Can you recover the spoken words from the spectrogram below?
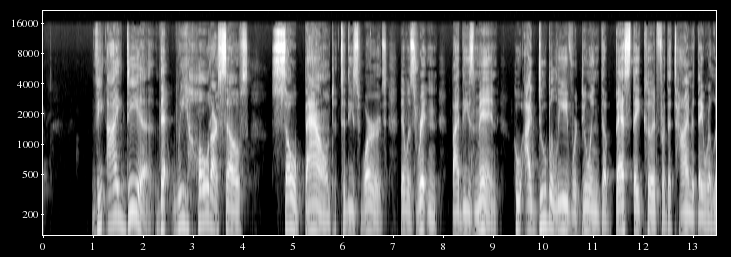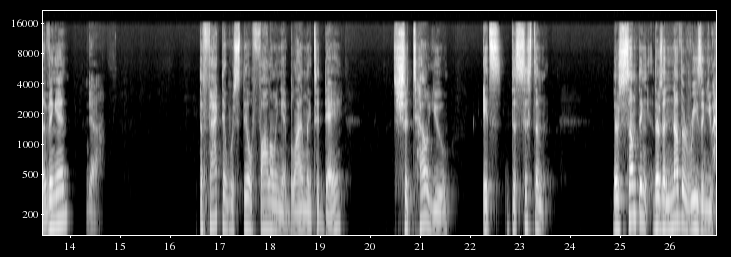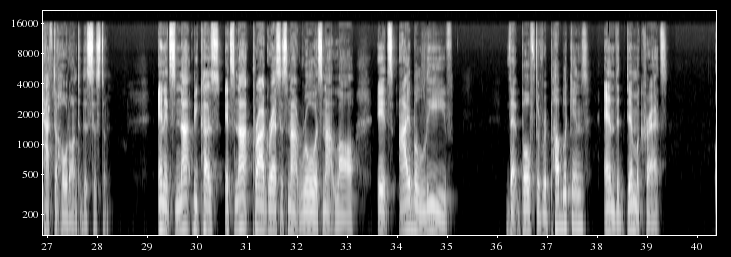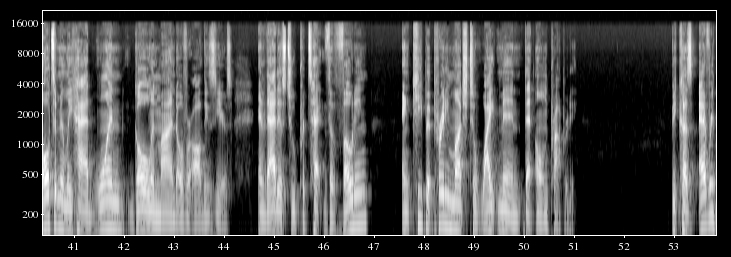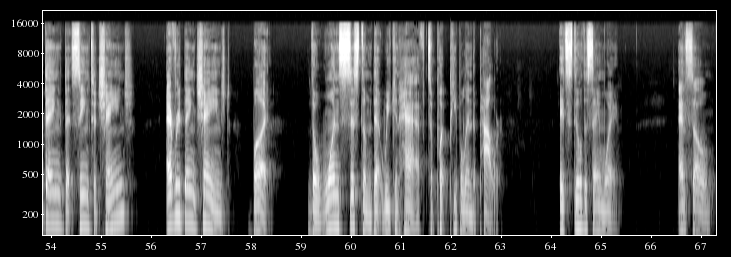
the idea that we hold ourselves so bound to these words that was written by these men who I do believe were doing the best they could for the time that they were living in. Yeah. The fact that we're still following it blindly today should tell you it's the system there's something there's another reason you have to hold on to this system and it's not because it's not progress it's not rule it's not law. It's i believe that both the republicans and the democrats ultimately had one goal in mind over all these years and that is to protect the voting and keep it pretty much to white men that own property. Because everything that seemed to change, everything changed, but the one system that we can have to put people into power, it's still the same way. And so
